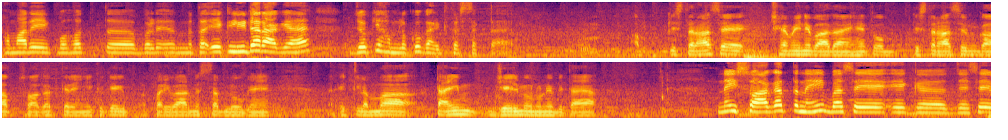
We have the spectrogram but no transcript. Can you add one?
हमारे एक बहुत बड़े मतलब एक लीडर आ गया है जो कि हम लोग को गाइड कर सकता है। अब किस तरह से छः महीने बाद आए हैं तो किस तरह से उनका आप स्वागत करेंगे? क्योंकि परिवार में सब लोग हैं एक लंबा टाइम जेल में उन्होंने बिताया। नहीं स्वागत नहीं बस ए, एक जैसे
